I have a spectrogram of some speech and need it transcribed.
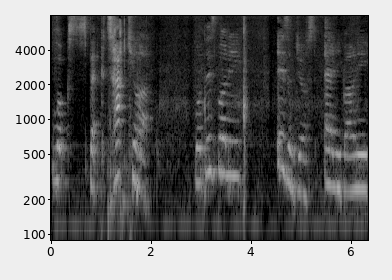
looks spectacular. But this bunny isn't just any bunny.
